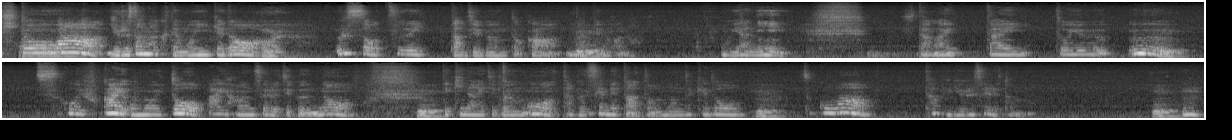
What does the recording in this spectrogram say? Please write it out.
人は許さなくてもいいけどはい。嘘をついた自分とかなんていうのかな、親に従いたいという、うん。すごい深い思いと相反する自分のうんできない自分を多分責めたと思うんだけどうん。そこは多分許せると思う。ん。う。うん。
